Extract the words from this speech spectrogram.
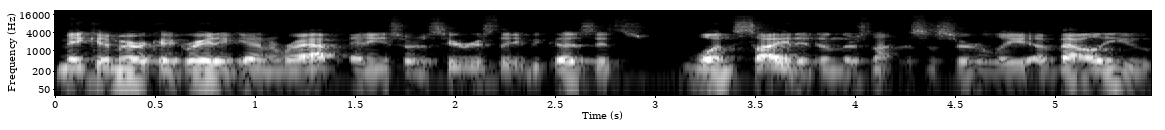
"Make America Great Again" rap any sort of seriously because it's one sided and there's not necessarily a value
